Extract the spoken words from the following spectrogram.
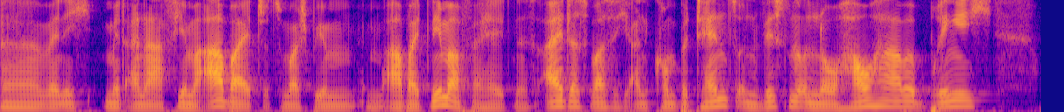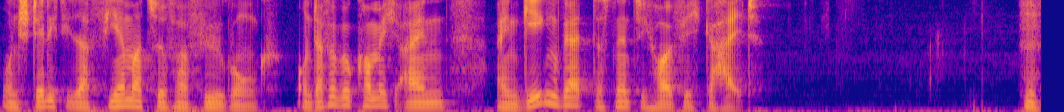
äh, wenn ich mit einer Firma arbeite, zum Beispiel im, im Arbeitnehmerverhältnis, all das, was ich an Kompetenz und Wissen und Know-how habe, bringe ich und stelle ich dieser Firma zur Verfügung. Und dafür bekomme ich einen, Gegenwert, das nennt sich häufig Gehalt. Hm.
